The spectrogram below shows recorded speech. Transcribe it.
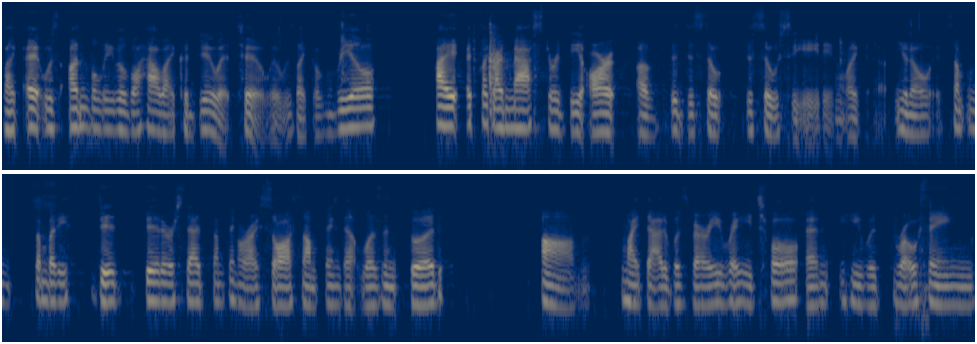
Like it was unbelievable how I could do it too. It was like a real. I. It's like I mastered the art of the disso- dissociating. Like you know, if something somebody did did or said something or I saw something that wasn't good, um, my dad was very rageful and he would throw things.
